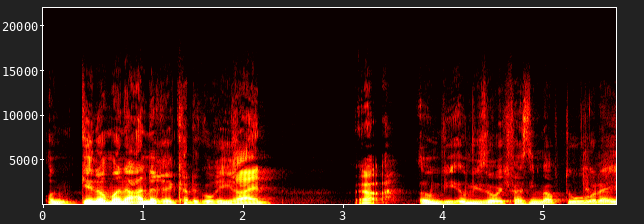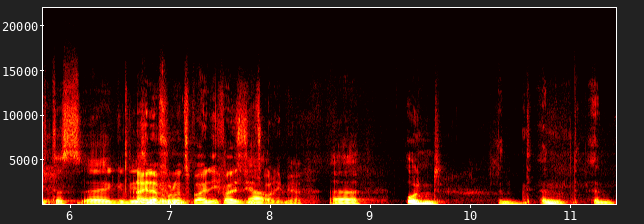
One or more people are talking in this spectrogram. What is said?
und gehe noch mal eine andere Kategorie rein. Ja. Irgendwie, irgendwie so. Ich weiß nicht mehr, ob du oder ich das äh, gewesen Einer bin. von uns beiden, ich weiß es Ja. jetzt auch nicht mehr. Äh, und, und, und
